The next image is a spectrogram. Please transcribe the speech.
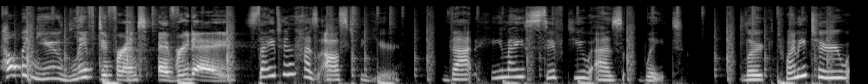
helping you live different every day. Satan has asked for you that he may sift you as wheat. Luke 22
